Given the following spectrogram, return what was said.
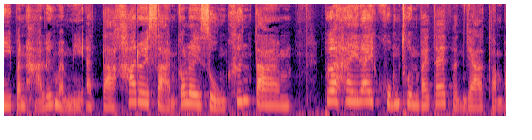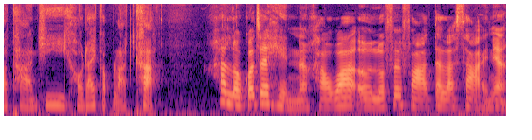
มีปัญหาเรื่องแบบนี้อัตราค่าโดยสารก็เลยสูงขึ้นตาม เพื่อให้ได้คุ้มทุนภายใต้สัญญาสัมปทานที่เขาได้กับรัฐค่ะ ค่ะเราก็จะเห็นนะคะว่าเออรถไฟฟ้าแต่ละสายเนี่ย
